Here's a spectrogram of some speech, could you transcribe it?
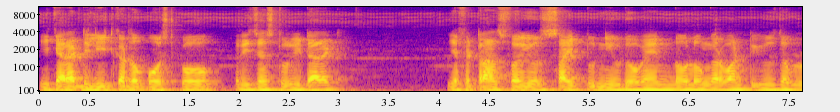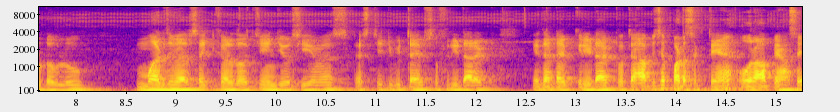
ये कह रहा है डिलीट कर दो पोस्ट को रीजन्स टू रिडायरेक्ट या फिर transfer your site to new domain no longer want to use W W merge website कर दो change your C M S S T T P types of redirect इतना टाइप के रिडायरेक्ट होते हैं। आप इसे पढ़ सकते हैं और आप यहाँ से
